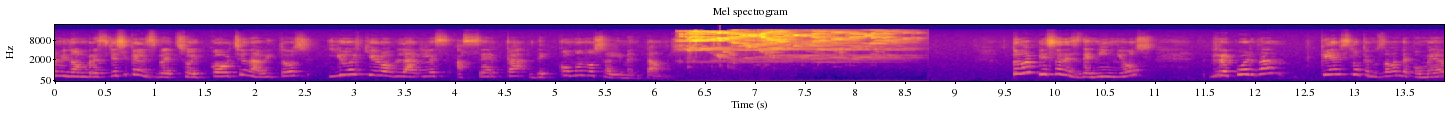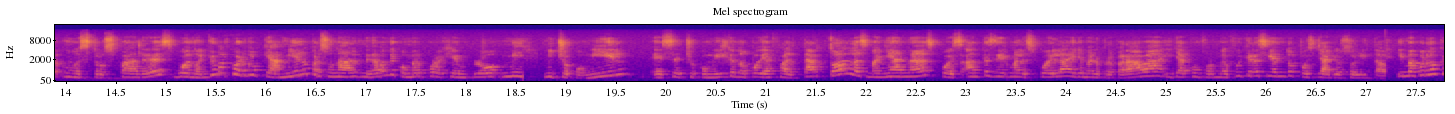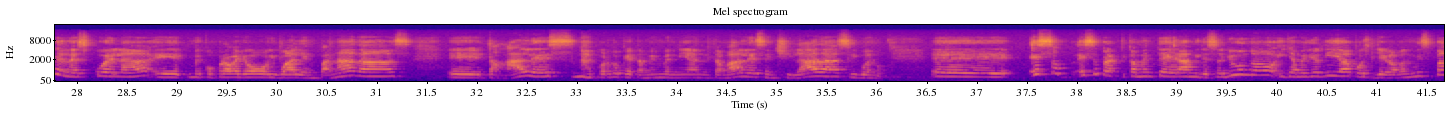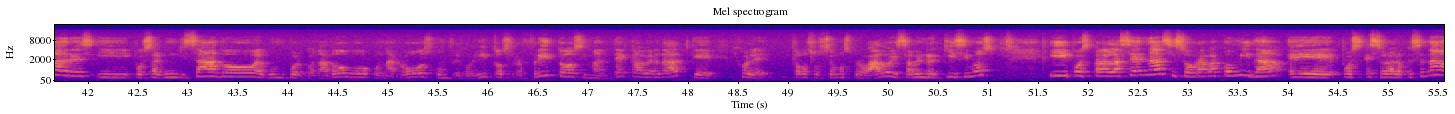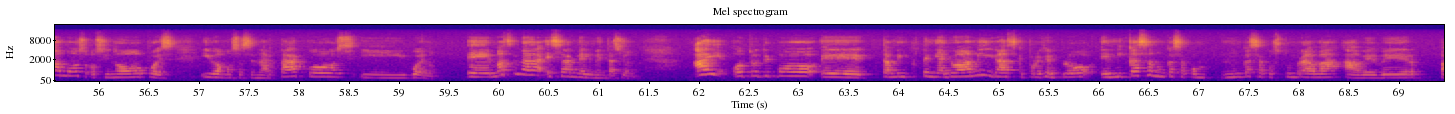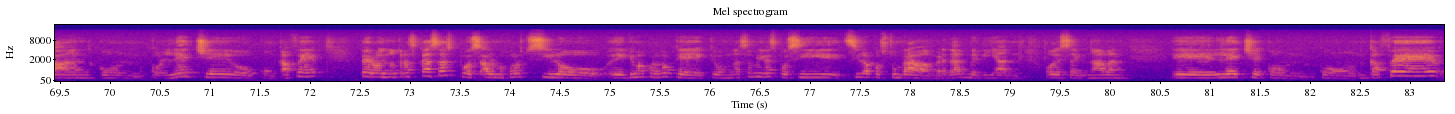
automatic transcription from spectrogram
Mi nombre es Jessica Lisbeth, soy coach en hábitos y hoy quiero hablarles acerca de cómo nos alimentamos. Todo empieza desde niños. ¿Recuerdan qué es lo que nos daban de comer nuestros padres? Bueno, yo me acuerdo que a mí en lo personal me daban de comer, por ejemplo, mi chocomil, ese chocomil que no podía faltar todas las mañanas, pues antes de irme a la escuela ella me lo preparaba y ya conforme fui creciendo, pues ya yo solita. Y me acuerdo que en la escuela eh, me compraba yo igual empanadas, eh, tamales, me acuerdo que también venían tamales, enchiladas y bueno, eh, eso, ese prácticamente era mi desayuno y ya mediodía pues llegaban mis padres y pues algún guisado, algún puerco en adobo, con arroz, con frijolitos refritos y manteca, ¿verdad? Que, híjole, todos los hemos probado y saben riquísimos. Y pues para la cena, si sobraba comida, eh, pues eso era lo que cenábamos, o si no, pues íbamos a cenar tacos y bueno, eh, más que nada esa era mi alimentación. Hay otro tipo, eh, también tenía yo amigas que, por ejemplo, en mi casa nunca se, nunca se acostumbraba a beber pan con, con, leche o con café, pero en otras casas, pues a lo mejor sí lo, eh, yo me acuerdo que, que, unas amigas, pues sí, sí lo acostumbraban, ¿verdad? Bebían o desayunaban eh, leche con, con café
